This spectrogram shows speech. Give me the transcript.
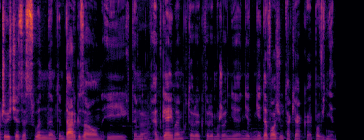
Oczywiście ze słynnym tym Dark Zone i tym tak. endgame'em, który, który może nie, nie, nie dowodził tak jak powinien.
